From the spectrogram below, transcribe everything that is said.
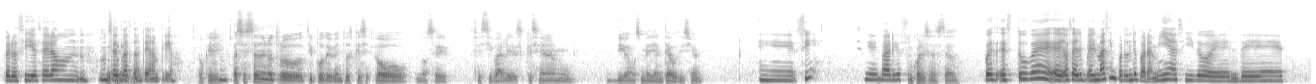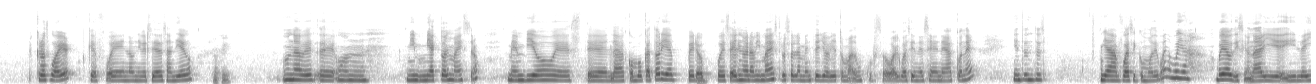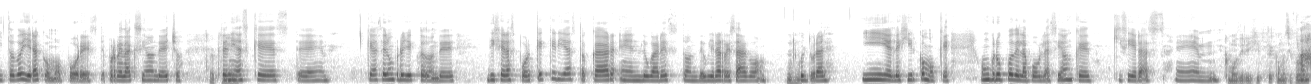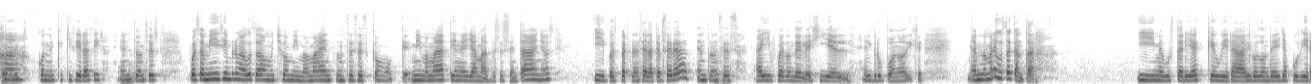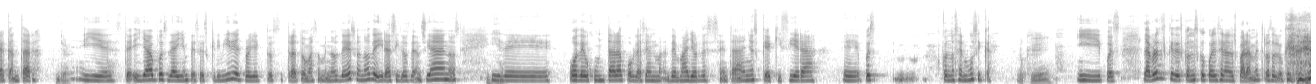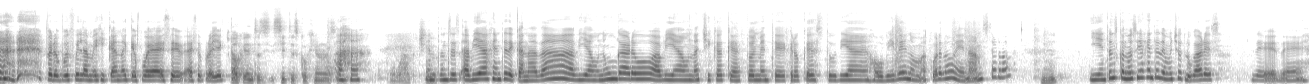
Pero sí, o sea, era un, un set bastante amplio. Ok. Ujú. ¿Has estado en otro tipo de eventos que se- o no sé, festivales que sean, digamos, mediante audición? Eh, sí, sí, hay varios. ¿En cuáles has estado? Pues estuve, eh, o sea, el, el más importante para mí ha sido el de Crosswire, que fue en la Universidad de San Diego. Ok. Una vez, eh, un, mi, mi actual maestro me envió este, la convocatoria, pero Mm. pues él no era mi maestro, solamente yo había tomado un curso o algo así en el CNA con él. Y entonces ya fue así como de, bueno, voy a, voy a audicionar y, y leí todo y era como por, este, por redacción, de hecho. ok. Tenías que, este, que hacer un proyecto donde dijeras por qué querías tocar en lugares donde hubiera rezago cultural y elegir como que un grupo de la población que quisieras... em, Como dirigirte, como si fuera un target. con el que quisieras ir. Entonces, pues a mí siempre me ha gustado mucho mi mamá, entonces es como que mi mamá tiene ya más de 60 años y pues pertenece a la tercera edad, entonces ahí fue donde elegí el, el grupo, ¿no? Dije, a mi mamá le gusta cantar y me gustaría que hubiera algo donde ella pudiera cantar. Y, este, y ya pues de ahí empecé a escribir y el proyecto se trató más o menos de eso, ¿no? De ir a asilos de ancianos y de o de juntar a población de mayor de 60 años que quisiera eh, pues mm, conocer música. Ok. Y pues la verdad es que desconozco cuáles eran los parámetros o lo que sea, pero pues fui la mexicana que fue a ese, a ese proyecto. Ah, ok, entonces sí te escogieron así. Ajá. Wow, qué chido. Entonces había gente de Canadá, había un húngaro, había una chica que actualmente creo que estudia o vive, no me acuerdo, en Ámsterdam. Y entonces conocí a gente de muchos lugares de, de,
